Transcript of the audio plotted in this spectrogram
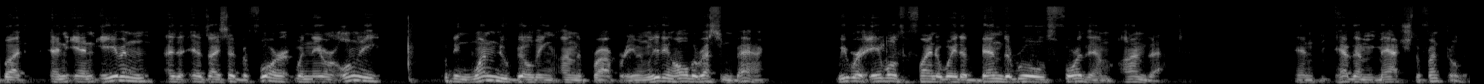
But, and, and even, as, as I said before, when they were only putting one new building on the property and leaving all the rest in back, we were able to find a way to bend the rules for them on that and have them match the front building.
